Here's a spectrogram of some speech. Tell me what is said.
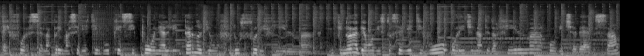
è forse la prima serie TV che si pone all'interno di un flusso di film. Finora abbiamo visto serie TV originate da film o viceversa,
